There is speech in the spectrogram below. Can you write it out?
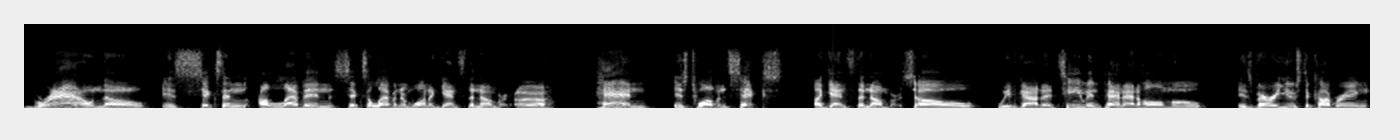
Brown, though, is 6 and 11, 6 11 and 1 against the number. Ugh. Penn is 12 and 6 against the number. So we've got a team in Penn at home who is very used to covering,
